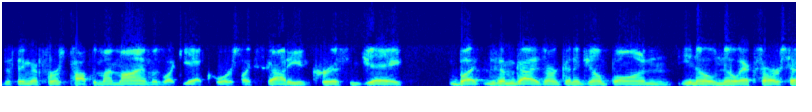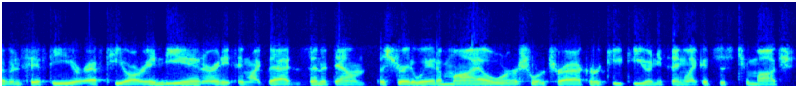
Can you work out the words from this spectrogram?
the thing that first popped in my mind was like, yeah, of course, like Scotty and Chris and Jay, but them guys aren't going to jump on, you know, no XR 750 or FTR Indian or anything like that and send it down the straightaway at a mile or a short track or a TT or anything. Like it's just too much.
